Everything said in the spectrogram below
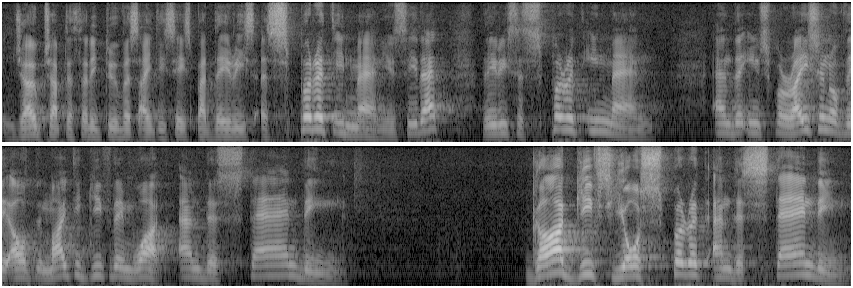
In Job chapter 32, verse 8, he says, But there is a spirit in man. You see that? There is a spirit in man. And the inspiration of the Almighty give them what? Understanding. God gives your spirit understanding.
